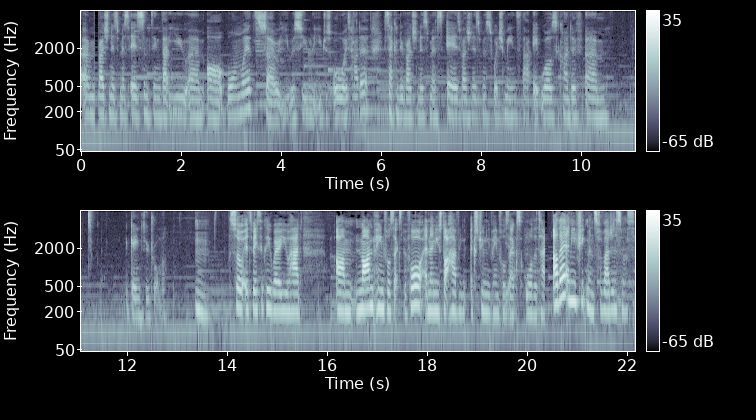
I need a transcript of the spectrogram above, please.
um, vaginismus is something that you um, are born with, so you assume that you just always had it. Secondary vaginismus is vaginismus, which means that it was kind of um, gained through trauma. So it's basically where you had um, non-painful sex before, and then you start having extremely painful Yeah. sex all the time. Are there any treatments for vaginismus?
